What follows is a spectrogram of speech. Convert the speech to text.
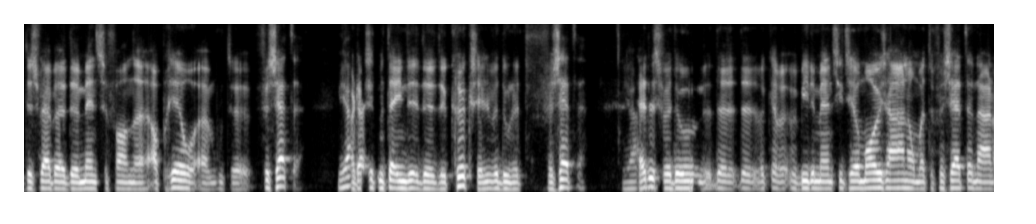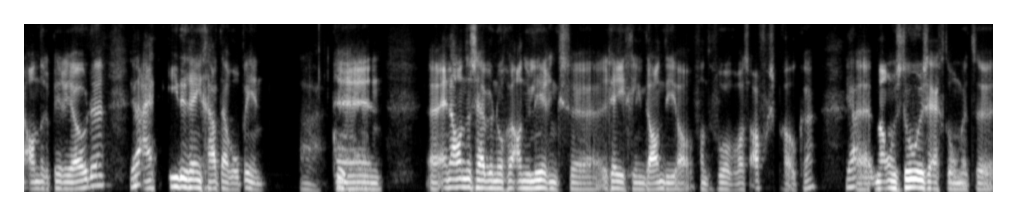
dus we hebben de mensen van april moeten verzetten. Ja. Maar daar zit meteen de, de, de crux in, we doen het verzetten. Ja. dus we, doen de, de, we, bieden mensen iets heel moois aan om het te verzetten naar een andere periode. Ja. En eigenlijk iedereen gaat daarop in. Ah, cool. En, uh, en anders hebben we nog een annuleringsregeling dan, die al van tevoren was afgesproken. Ja. Uh, maar ons doel is echt om het uh,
